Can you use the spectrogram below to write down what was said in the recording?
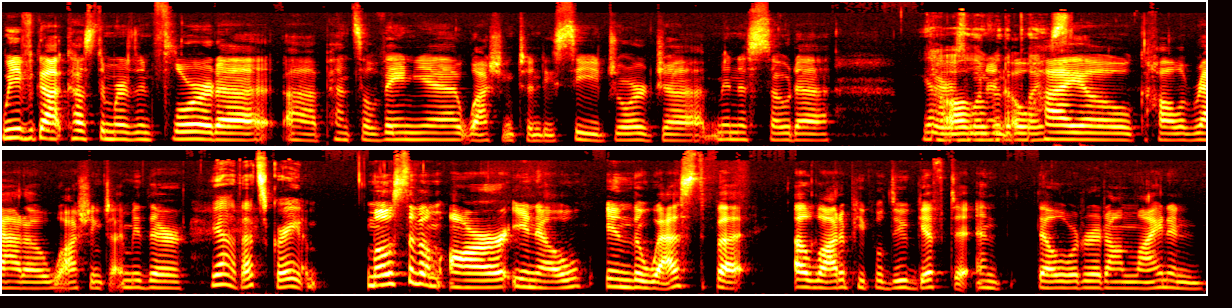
We've got customers in Florida, uh, Pennsylvania, Washington D.C., Georgia, Minnesota. Yeah, There's all one over in the place. Ohio, Colorado, Washington. I mean, they're Yeah, that's great. most of them are, you know, in the West, but a lot of people do gift it and they'll order it online and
